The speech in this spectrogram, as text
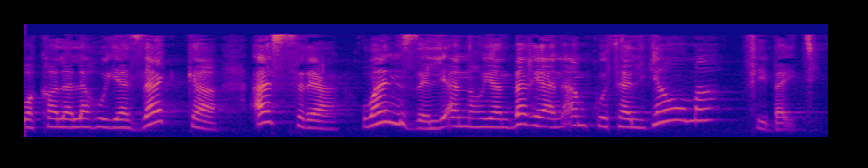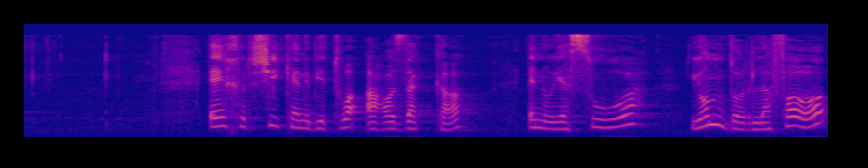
وقال له يا زكى أسرع وانزل لأنه ينبغي أن أمكث اليوم في بيتي. آخر شيء كان بيتوقعه زكى إنه يسوع ينظر لفوق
